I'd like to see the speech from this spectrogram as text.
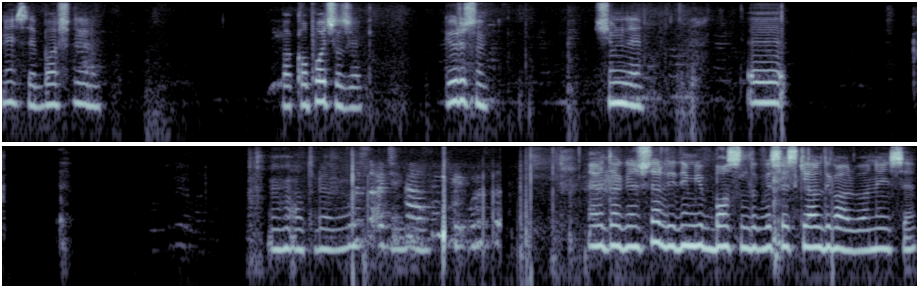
neyse başlıyorum. Bak kapı açılacak. Görürsün. Şimdi Aha, oturuyorum. Burası açık kalsın ki burası Evet arkadaşlar dediğim gibi basıldık ve ses geldi galiba neyse.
